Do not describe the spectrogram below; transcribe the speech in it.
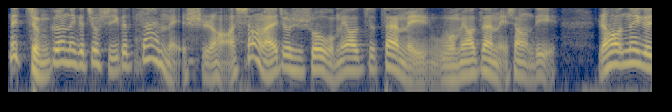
那整个那个就是一个赞美诗啊，上来就是说我们要赞美，我们要赞美上帝，然后那个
